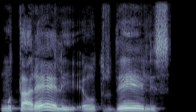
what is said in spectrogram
Mutarelli é outro deles.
